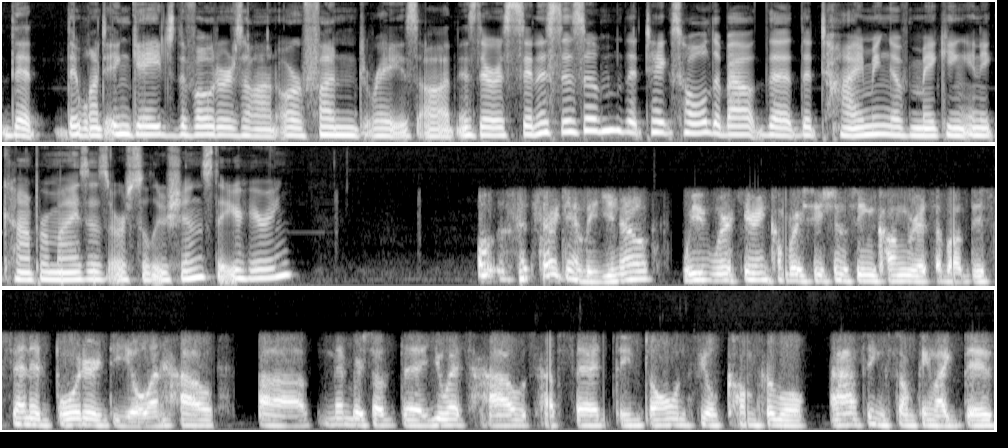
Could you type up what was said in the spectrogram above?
that they want to engage the voters on or fundraise on. Is there a cynicism that takes hold about the, the timing of making any compromises or solutions that you're hearing? Certainly. You know, we, we're hearing conversations in Congress about this Senate border deal and how uh, members of the U.S. House have said they don't feel comfortable passing something like this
